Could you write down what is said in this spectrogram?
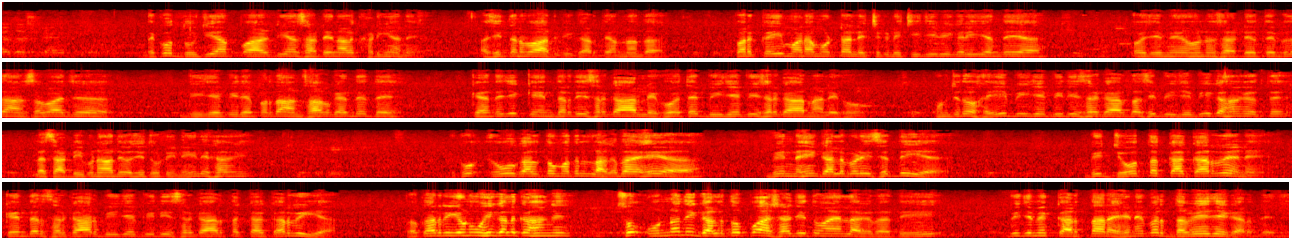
ਲੱਗਦਾ ਸ਼ਿਕਾਇਤ ਦੇਖੋ, ਦੂਜੀਆਂ ਪਾਰਟੀਆਂ ਸਾਡੇ ਨਾਲ ਖੜੀਆਂ ਨੇ। ਅਸੀਂ ਧੰਨਵਾਦ ਵੀ ਕਰਦੇ ਹਾਂ ਉਹਨਾਂ ਦਾ। ਪਰ ਕਈ ਮਾੜਾ ਮੋਟਾ ਲਿਚਕੜੀਚੀ ਜੀ ਵੀ ਕਰੀ ਜਾਂਦੇ ਆ। ਉਹ ਜਿਵੇਂ ਹੁਣ ਸਾਡੇ ਉੱਤੇ ਵਿਧਾਨ ਸਭਾ 'ਚ ਬੀਜੇਪੀ ਦੇ ਪ੍ਰਧਾਨ ਸਾਹਿਬ ਕਹਿੰਦੇ ਤੇ, ਕਹਿੰਦੇ ਜੀ, ਕੇਂਦਰ ਦੀ ਸਰਕਾਰ ਲਿਖੋ, ਇੱਥੇ ਬੀਜੇਪੀ ਸਰਕਾਰ ਨਾ ਲਿਖੋ। ਹੁਣ ਜਦੋਂ ਹੈ ਹੀ ਬੀਜੇਪੀ ਦੀ ਸਰਕਾਰ, ਤਾਂ ਅਸੀਂ ਬੀਜੇਪੀ ਕਹਾਂਗੇ ਉੱਤੇ। ਲੈ, ਸਾਡੀ ਬਣਾ ਦਿਓ, ਅਸੀਂ ਤੁਹਾਡੀ ਨਹੀਂ ਲਿਖਾਂਗੇ। ਦੇਖੋ, ਉਹ ਗੱਲ ਤੋਂ ਮਤਲਬ ਲੱਗਦਾ ਇਹ ਆ ਵੀ ਨਹੀਂ, ਗੱਲ ਬੜੀ ਸਿੱਧੀ ਹੈ। ਵੀ ਜੋ ਧੱਕਾ ਕਰ ਰਹੇ ਨੇ ਕੇਂਦਰ ਸਰਕਾਰ ਬੀਜੇਪੀ ਦੀ ਸਰਕਾਰ ਧੱਕਾ ਕਰ ਰਹੀ ਆ ਤਾਂ ਕਰ ਰਹੀ ਉਹਨੂੰ ਉਹੀ ਗੱਲ ਕਹਾਂਗੇ। ਸੋ ਉਹਨਾਂ ਦੀ ਗੱਲ ਤੋਂ ਭਾਸ਼ਾ ਜੀ ਤੋਂ ਐਂ ਲੱਗਦਾ ਸੀ ਵੀ ਜਿਵੇਂ ਕਰਤਾ ਰਹੇ ਨੇ ਪਰ ਦਵੇ ਜੇ ਕਰਦੇ ਨੇ।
